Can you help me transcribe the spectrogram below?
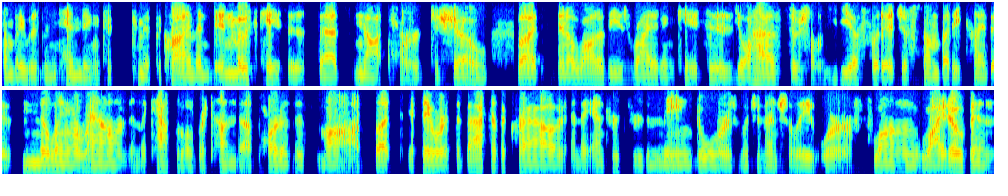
somebody was intending to commit the crime, and in most cases, that's not hard to show. But in a lot of these rioting cases, you'll have social media footage of somebody kind of milling around in the Capitol Rotunda, part of this mob. But if they were at the back of the crowd and they entered through the main doors, which eventually were flung wide open,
